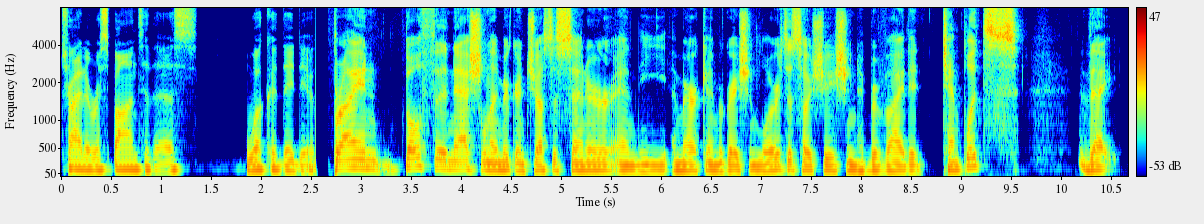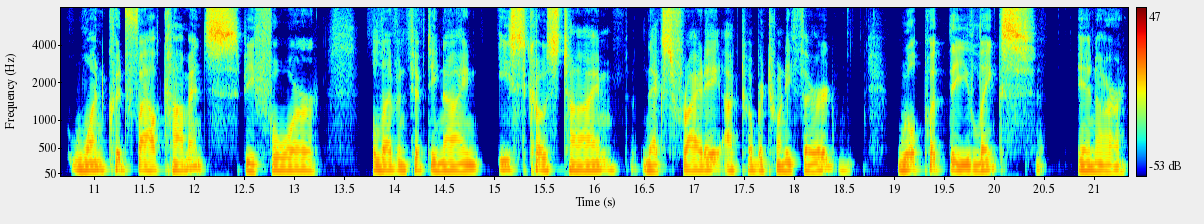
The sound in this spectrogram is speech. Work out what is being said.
try to respond to this, what could they do? Brian, both the National Immigrant Justice Center and the American Immigration Lawyers Association have provided templates that one could file comments before 11:59 East Coast time next Friday, October 23rd. We'll put the links in our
